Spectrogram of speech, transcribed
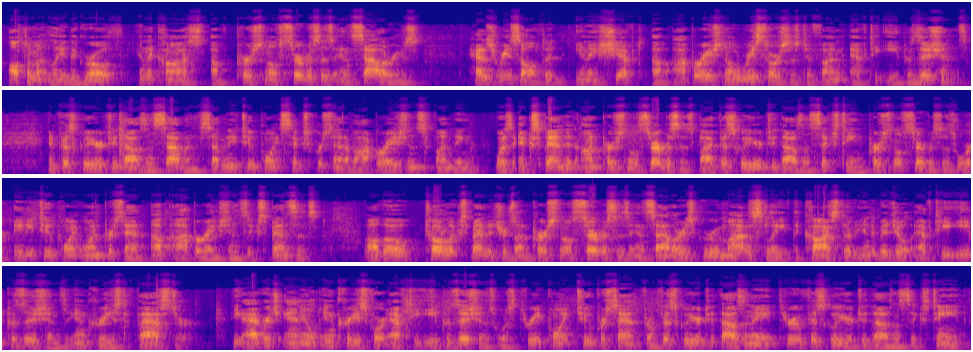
Ultimately, the growth in the cost of personal services and salaries has resulted in a shift of operational resources to fund FTE positions. In fiscal year 2007, 72.6% of operations funding was expended on personal services. By fiscal year 2016, personal services were 82.1% of operations expenses. Although total expenditures on personal services and salaries grew modestly, the cost of individual FTE positions increased faster. The average annual increase for FTE positions was 3.2% from fiscal year 2008 through fiscal year 2016.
